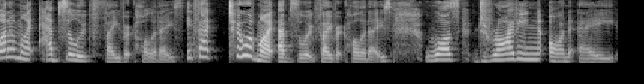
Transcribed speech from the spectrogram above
One of my absolute favourite holidays. In fact, two of my absolute favourite holidays was driving on a,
